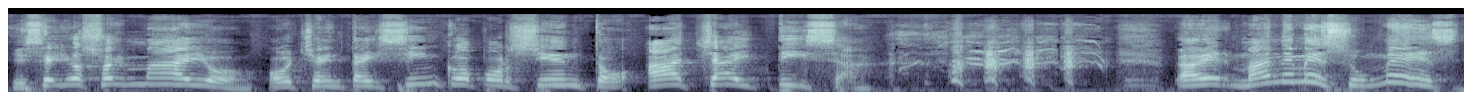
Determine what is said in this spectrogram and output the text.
Dice, yo soy mayo, 85% hacha y tiza. A ver, mándeme su mes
